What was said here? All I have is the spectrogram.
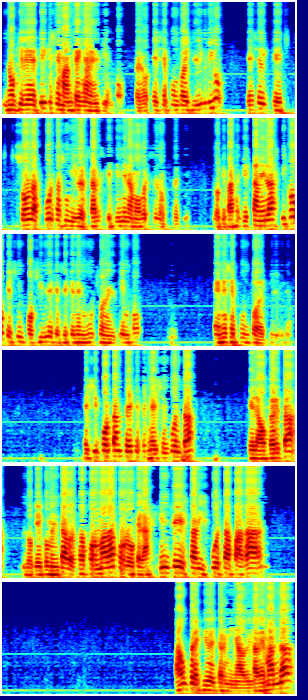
No quiere decir que se mantenga en el tiempo, pero ese punto de equilibrio es el que son las fuerzas universales que tienden a moverse los precios. Lo que pasa es que es tan elástico que es imposible que se queden mucho en el tiempo en ese punto de equilibrio. Es importante que tengáis en cuenta que la oferta lo que he comentado, está formada por lo que la gente está dispuesta a pagar a un precio determinado. Y la demanda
